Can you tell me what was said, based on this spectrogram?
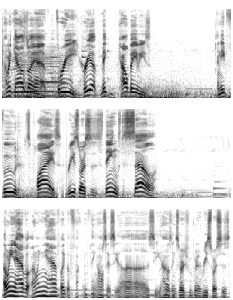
How many cows do I have? Three. Hurry up, make cow babies. I need food, supplies, resources, things to sell. I don't even have. I don't even have like a fucking thing. Oh, see, uh, uh see, housing, storage, resources.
